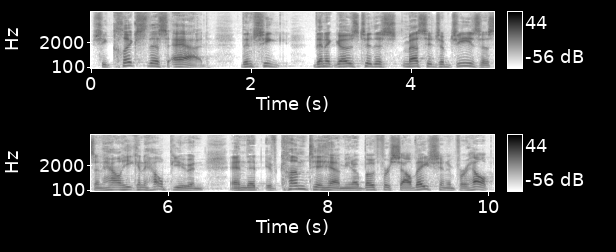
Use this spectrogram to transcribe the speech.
She clicks this ad. Then she then it goes to this message of Jesus and how he can help you and, and that if come to him, you know, both for salvation and for help.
